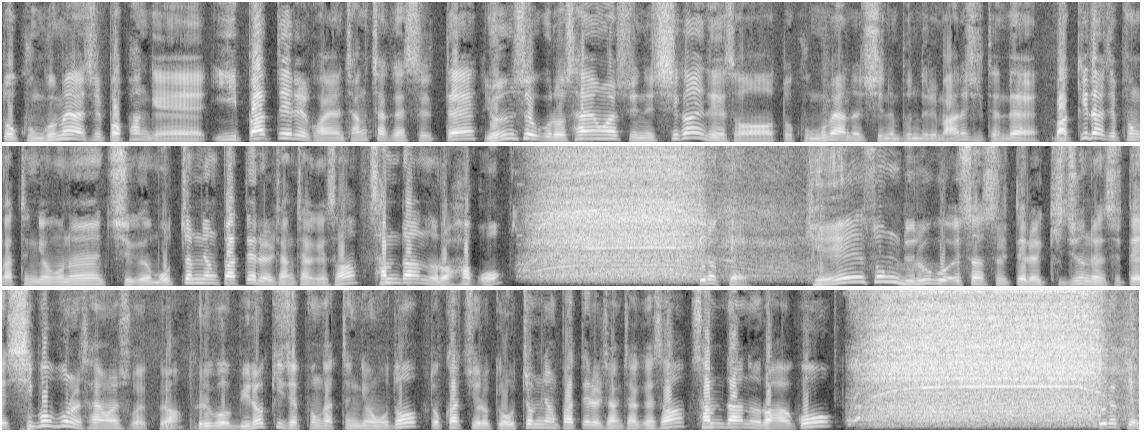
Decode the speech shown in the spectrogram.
또 궁금해하실 법한 게 이 배터리를 과연 장착했을 때 연속으로 사용할 수 있는 시간에 대해서 또 궁금해하시는 분들이 많으실 텐데 마키다 제품 같은 경우는 지금 5.0 배터리를 장착해서 3단으로 하고 이렇게 계속 누르고 있었을 때를 기준으로 했을 때 15분을 사용할 수가 있고요. 그리고 미러키 제품 같은 경우도 똑같이 이렇게 5.0 배터리를 장착해서 3단으로 하고 이렇게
